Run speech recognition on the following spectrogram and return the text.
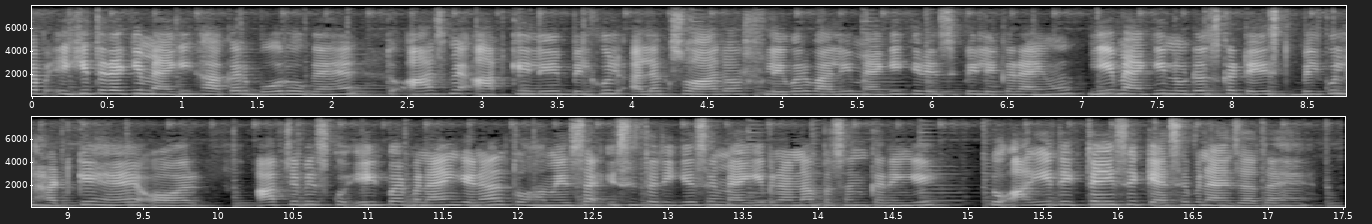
आप एक ही तरह की मैगी खाकर बोर हो गए हैं तो आज मैं आपके लिए बिल्कुल अलग स्वाद और फ्लेवर वाली मैगी की रेसिपी लेकर आई हूँ। ये मैगी नूडल्स का टेस्ट बिल्कुल हटके है और आप जब इसको एक बार बनाएँगे ना तो हमेशा इसी तरीके से मैगी बनाना पसंद करेंगे। तो आइए देखते हैं इसे कैसे बनाया जाता है।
